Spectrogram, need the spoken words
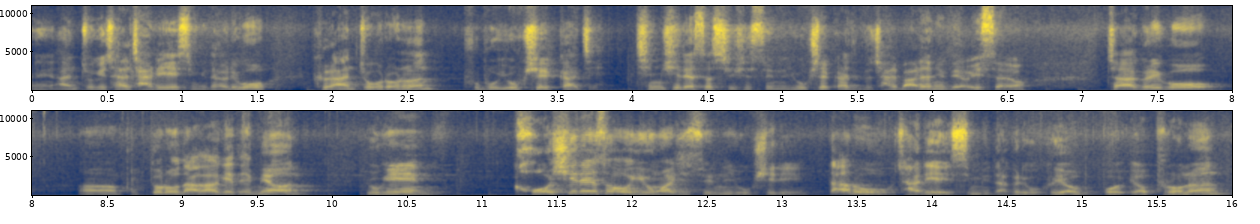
안쪽에 잘 자리해 있습니다. 그리고 그 안쪽으로는 부부 욕실까지 침실에서 쓰실 수 있는 욕실까지도 잘 마련이 되어 있어요. 자 그리고 어, 복도로 나가게 되면 여긴 거실에서 이용하실 수 있는 욕실이 따로 자리에 있습니다. 그리고 그 옆, 옆으로는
